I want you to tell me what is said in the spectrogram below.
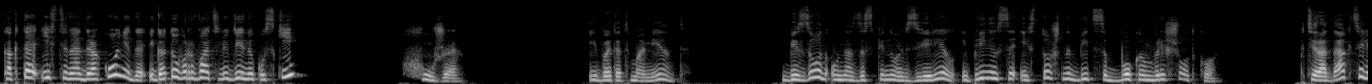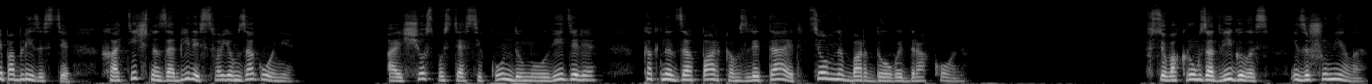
как та истинная драконида и готова рвать людей на куски?» «Хуже!» И в этот момент Бизон у нас за спиной взверел и принялся истошно биться боком в решетку. Птеродактили поблизости хаотично забились в своем загоне. А еще спустя секунду мы увидели, как над зоопарком взлетает темно-бордовый дракон. Все вокруг задвигалось и зашумело.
